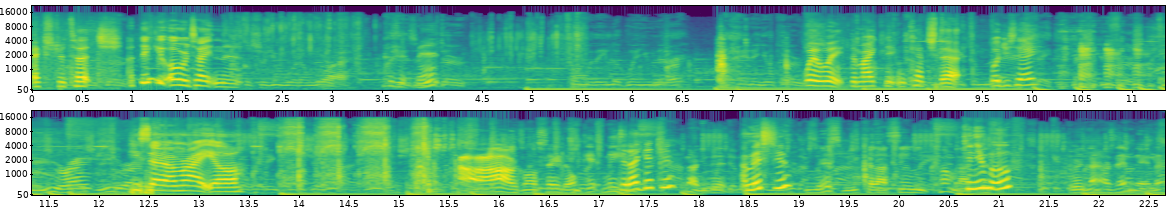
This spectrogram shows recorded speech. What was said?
extra touch. I think you over tighten that. Because it bent? Wait, wait, the mic didn't catch that. What'd you say? You right, you right. He said I'm right, y'all. Ah, I was gonna say, don't get me. Did I get you? No, you didn't. I missed you? You missed me because I seen you coming. Can you move? move? Now it's in there now.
